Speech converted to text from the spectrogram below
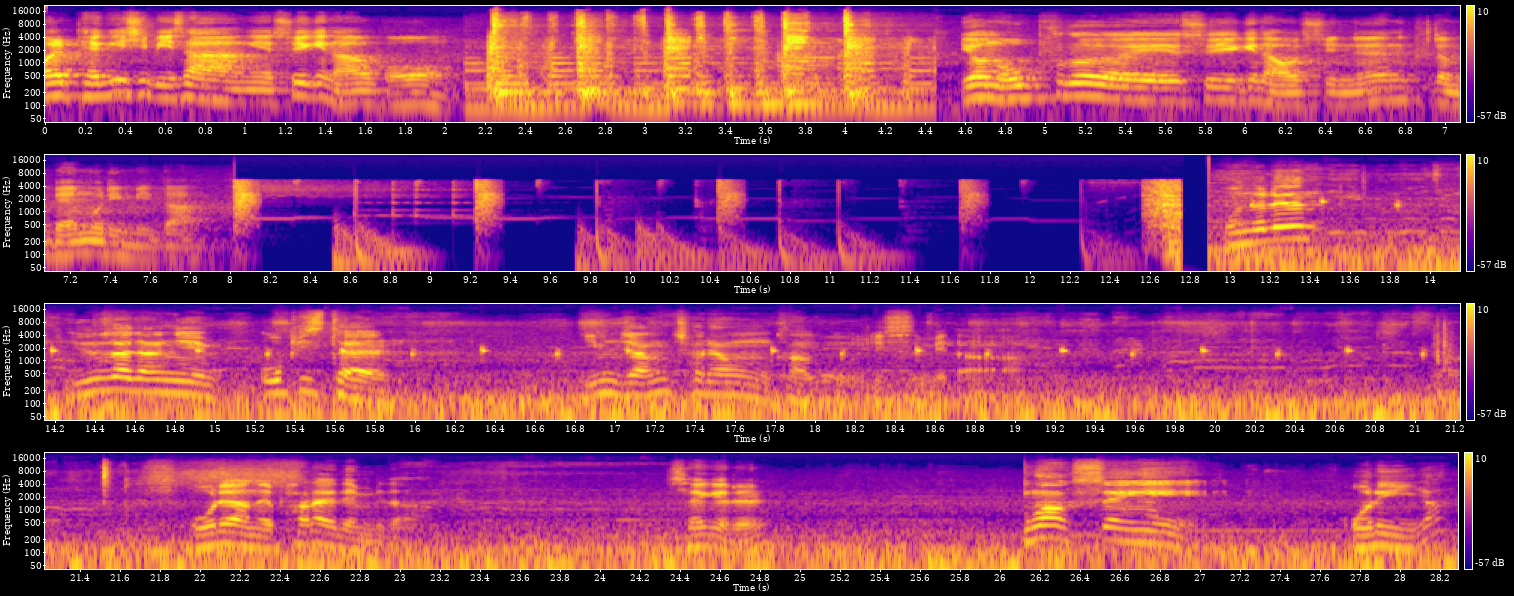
월 120 이상의 수익이 나오고 연 5%의 수익이 나올 수 있는 그런 매물입니다. 오늘은 윤 사장님 오피스텔 임장 촬영 가고 있습니다. 올해 안에 팔아야 됩니다. 세 개를. 중학생이 어린이냐?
